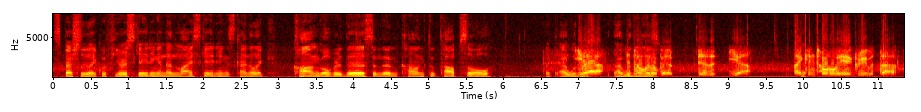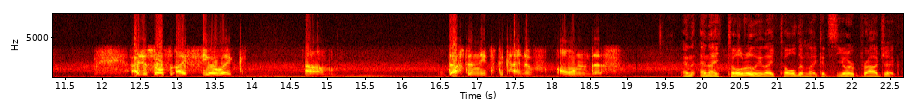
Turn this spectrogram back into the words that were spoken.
especially like with your skating and then my skating is kind of like kong over this and then kong to topsoul like i wouldn't yeah. i wouldn't it's a little use- bit. It, yeah. I can totally agree with that. I just also I feel like um, Dustin needs to kind of own this. and and I totally like told him like it's your project,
